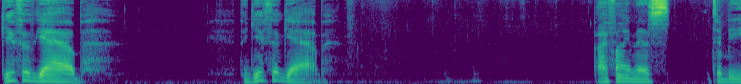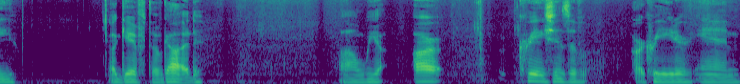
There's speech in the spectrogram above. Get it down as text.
Gift of gab. The gift of gab. I find this to be a gift of God. Uh, we are creations of our Creator, and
